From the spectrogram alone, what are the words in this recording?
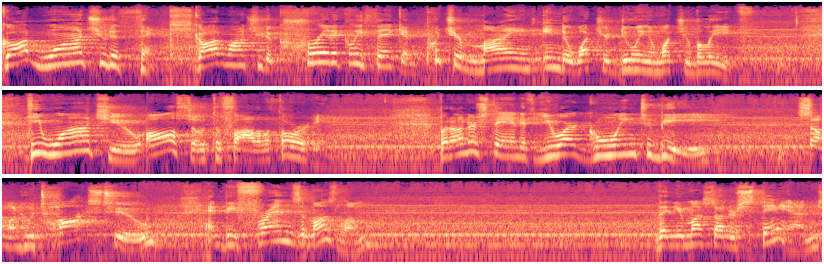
God wants you to think. God wants you to critically think and put your mind into what you're doing and what you believe. He wants you also to follow authority. But understand if you are going to be someone who talks to and befriends a Muslim, then you must understand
